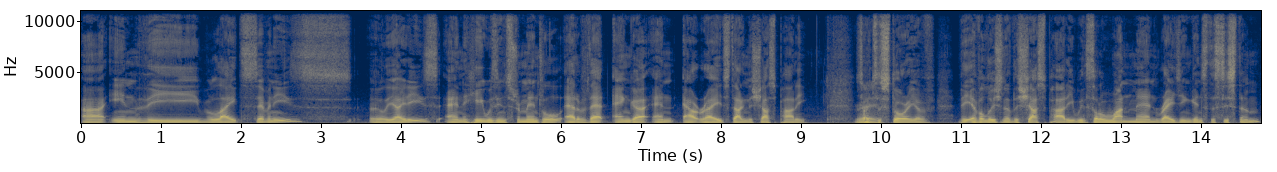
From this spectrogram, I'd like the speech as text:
Uh, in the late 70s, early 80s, and he was instrumental out of that anger and outrage starting the Shas Party. So it's a story of the evolution of the Shas Party with sort of one man raging against the system,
